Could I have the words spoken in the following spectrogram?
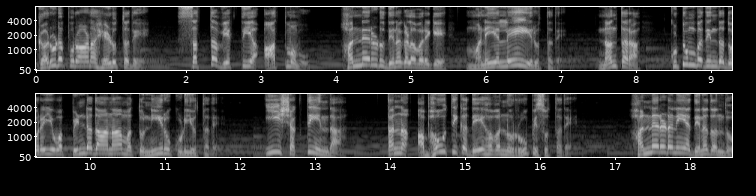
ಗರುಡ ಪುರಾಣ ಹೇಳುತ್ತದೆ, ಸತ್ತ ವ್ಯಕ್ತಿಯ ಆತ್ಮವು ಹನ್ನೆರಡು ದಿನಗಳವರೆಗೆ ಮನೆಯಲ್ಲೇ ಇರುತ್ತದೆ. ನಂತರ ಕುಟುಂಬದಿಂದ ದೊರೆಯುವ ಪಿಂಡದಾನ ಮತ್ತು ನೀರು ಕುಡಿಯುತ್ತದೆ. ಈ ಶಕ್ತಿಯಿಂದ ತನ್ನ ಅಭೌತಿಕ ದೇಹವನ್ನು ರೂಪಿಸುತ್ತದೆ. ಹನ್ನೆರಡನೆಯ ದಿನದಂದು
